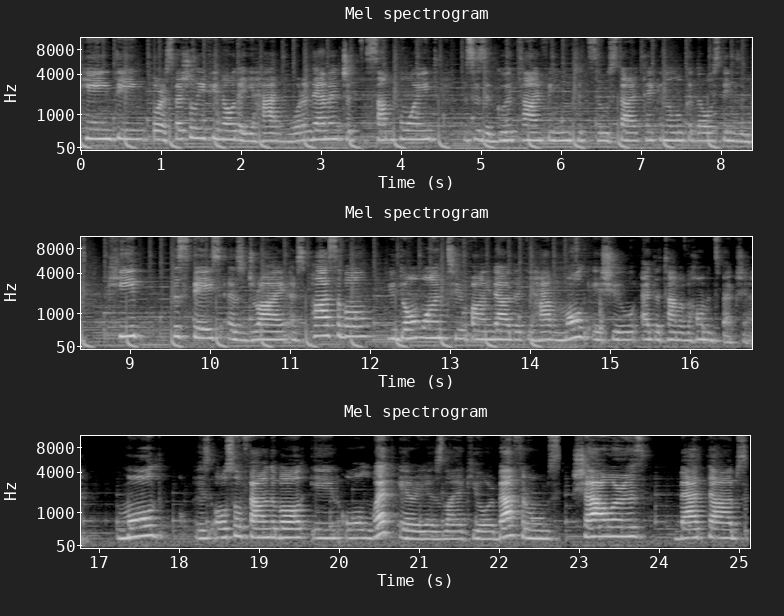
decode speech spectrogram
painting, or especially if you know that you had water damage at some point, this is a good time for you to, to start taking a look at those things and keep the space as dry as possible. You don't want to find out that you have mold issue at the time of the home inspection. Mold is also foundable in all wet areas like your bathrooms, showers, bathtubs,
